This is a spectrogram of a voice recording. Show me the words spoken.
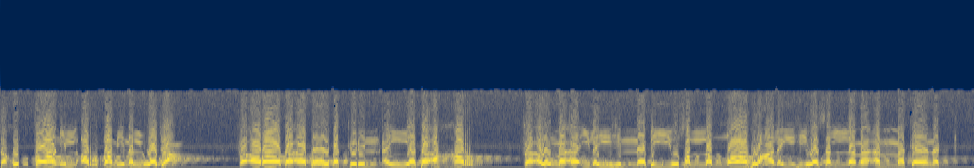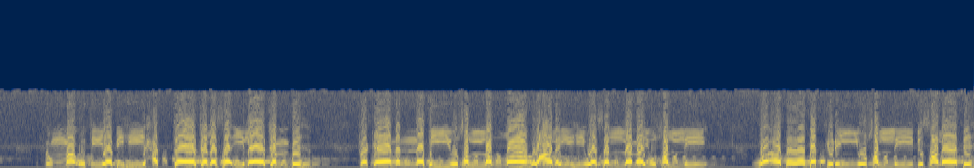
تخطان الأرض من الوجع فأراد أبو بكر أن يتأخر فأومأ إليه النبي صلى الله عليه وسلم أم مكانك ثم أتي به حتى جلس إلى جنبه فكان النبي صلى الله عليه وسلم يصلي وأبو بكر يصلي بصلاته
